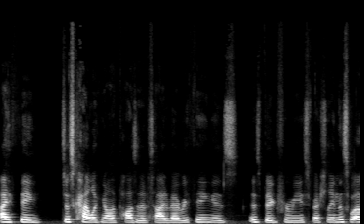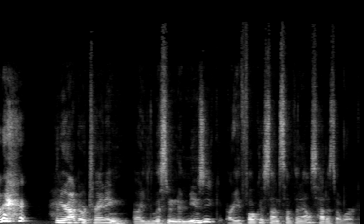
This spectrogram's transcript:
I think just kind of looking on the positive side of everything is is big for me, especially in this weather. when you're outdoor training, are you listening to music? Are you focused on something else? How does that work?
